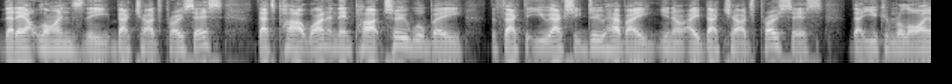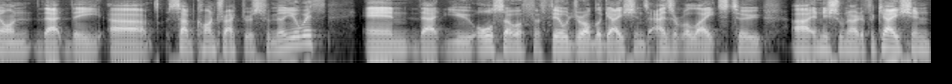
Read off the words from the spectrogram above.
that outlines the back charge process. That's part one, and then part two will be the fact that you actually do have a you know a back charge process that you can rely on that the uh, subcontractor is familiar with and that you also have fulfilled your obligations as it relates to uh, initial notification,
